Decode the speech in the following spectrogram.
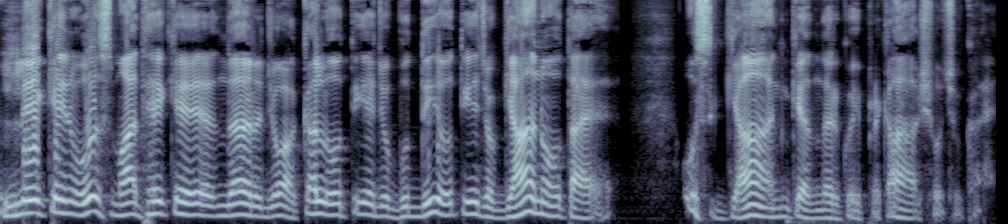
लेकिन उस माथे के अंदर जो अकल होती है, जो बुद्धि होती है, जो ज्ञान होता है, उस ज्ञान के अंदर कोई प्रकाश हो चुका है।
